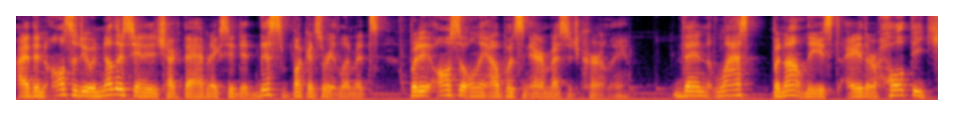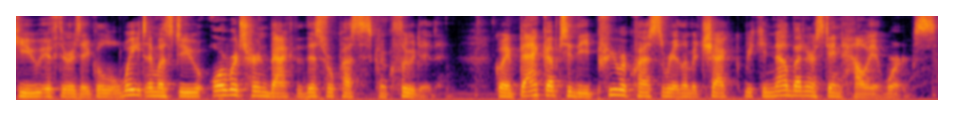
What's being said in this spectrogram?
I then also do another sanity check that I haven't exceeded this bucket's rate limit, but it also only outputs an error message currently. Then last but not least, I either halt the queue if there is a global wait I must do, or return back that this request is concluded. Going back up to the pre-request rate limit check, we can now better understand how it works.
